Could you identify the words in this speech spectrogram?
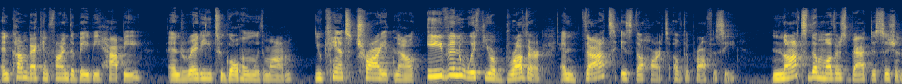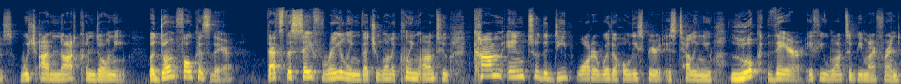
and come back and find the baby happy and ready to go home with mom. You can't try it now, even with your brother. And that is the heart of the prophecy, not the mother's bad decisions, which I'm not condoning. But don't focus there. That's the safe railing that you want to cling onto. Come into the deep water where the Holy Spirit is telling you, look there if you want to be my friend.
